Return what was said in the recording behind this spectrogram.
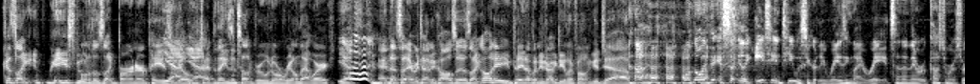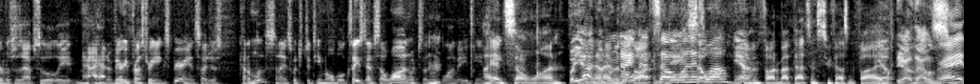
Because like it used to be one of those like burner pay as Yeah, you go yeah. type of things until it grew into a real network. yes. And that's what every time he calls it, it is like, oh hey, you paid up on your drug dealer phone. Good job. well, the only thing is so, like AT and T was secretly raising my rates, and then they were customer service was absolutely. I had a very frustrating experience, so I just cut them loose and I switched to T-Mobile because I used to have Cell One, which then belonged to AT&T. I had Cell One. But yeah, Man, I haven't, thought, had back Cell One as Cell well. One, yeah. haven't thought about that since 2005. Yep. yeah, that was Right?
